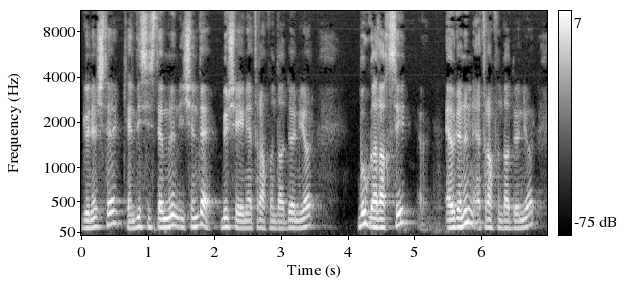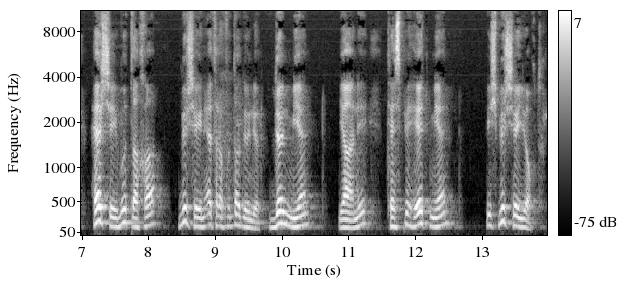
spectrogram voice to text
Güneş de kendi sisteminin içinde bir şeyin etrafında dönüyor. Bu galaksi evrenin etrafında dönüyor. Her şey mutlaka bir şeyin etrafında dönüyor. Dönmeyen yani tesbih etmeyen hiçbir şey yoktur.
